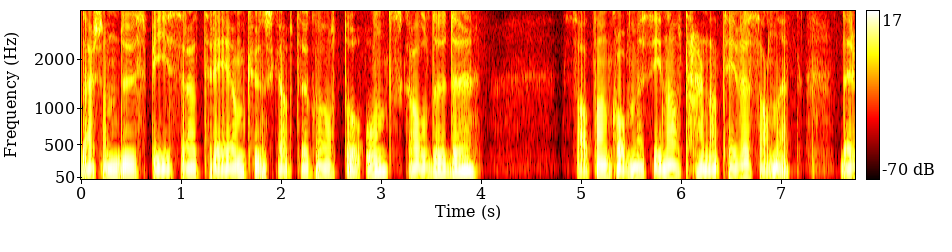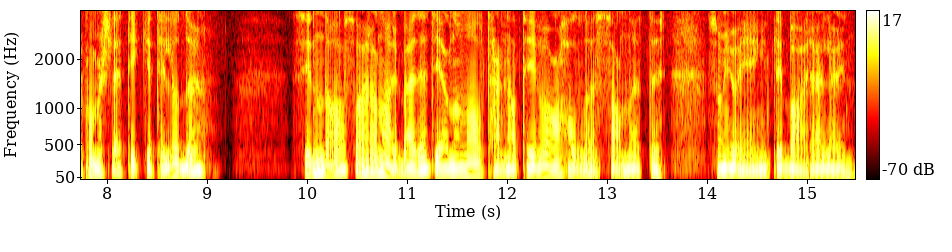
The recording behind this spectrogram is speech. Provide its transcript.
Dersom du spiser av treet om kunnskap til godt og ondt, skal du dø. Satan kom med sin alternative sannhet. Dere kommer slett ikke til å dø. Siden da så har han arbeidet gjennom alternative og halve sannheter, som jo egentlig bare er løgn.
